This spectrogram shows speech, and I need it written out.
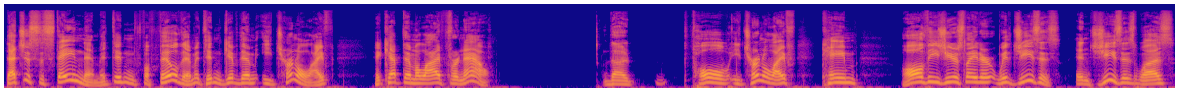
that just sustained them. It didn't fulfill them, it didn't give them eternal life, it kept them alive for now. The whole eternal life came all these years later with Jesus, and Jesus was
